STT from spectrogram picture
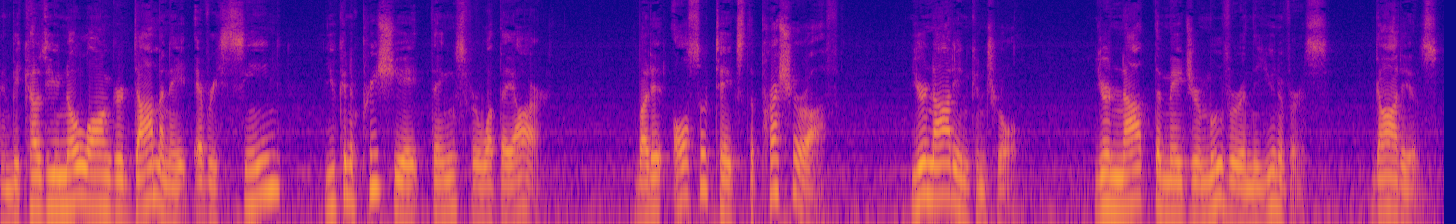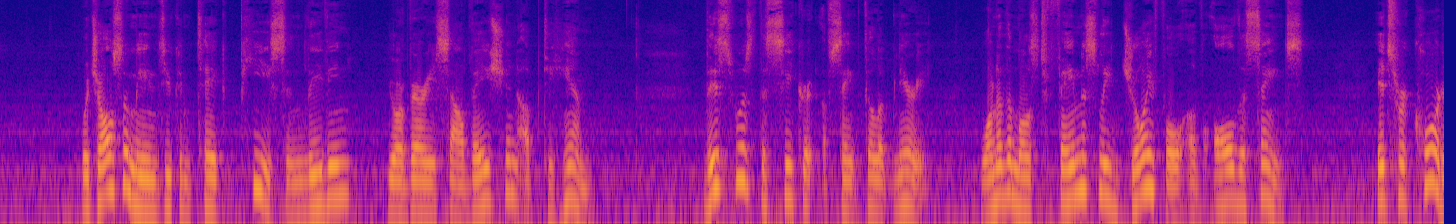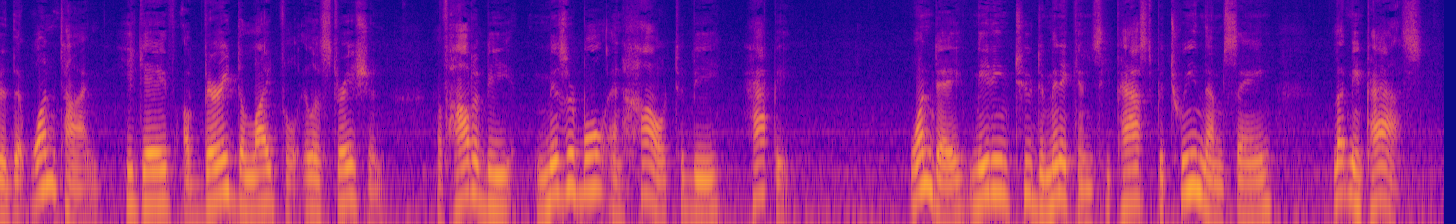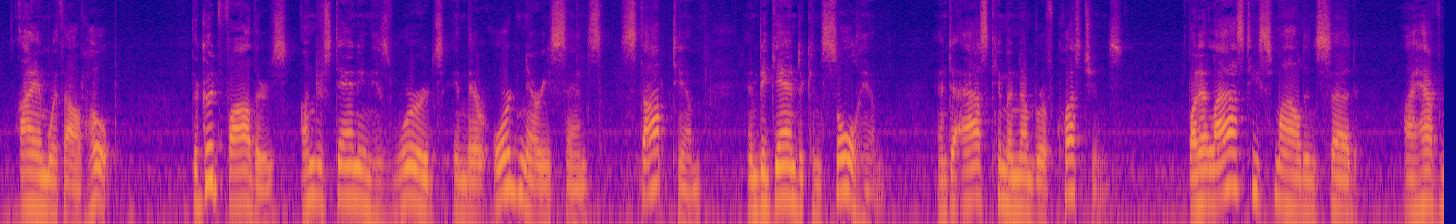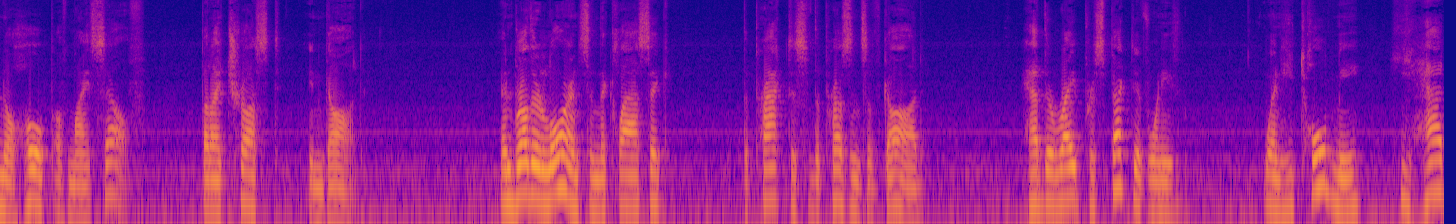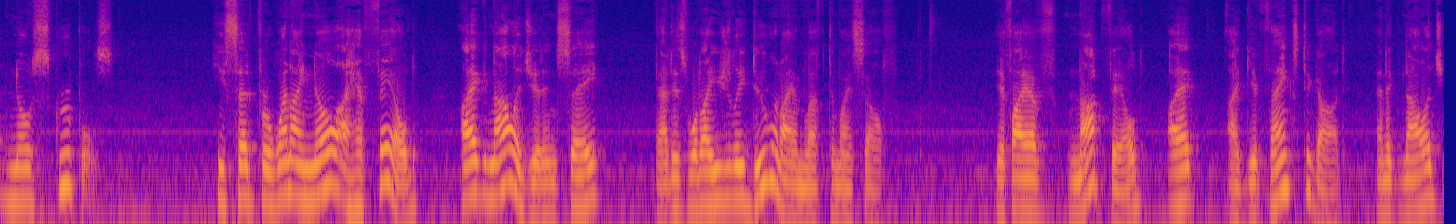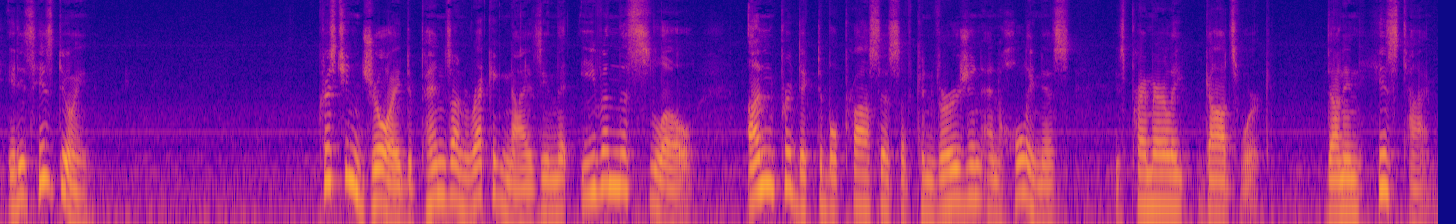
And because you no longer dominate every scene, you can appreciate things for what they are. But it also takes the pressure off. You're not in control. You're not the major mover in the universe. God is. Which also means you can take peace in leaving your very salvation up to Him. This was the secret of St. Philip Neri, one of the most famously joyful of all the saints. It's recorded that one time he gave a very delightful illustration of how to be miserable and how to be happy. One day, meeting two Dominicans, he passed between them, saying, Let me pass. I am without hope. The good fathers, understanding his words in their ordinary sense, stopped him and began to console him and to ask him a number of questions. But at last he smiled and said, I have no hope of myself, but I trust in God. And Brother Lawrence in the classic The Practice of the Presence of God had the right perspective when he when he told me he had no scruples. He said, For when I know I have failed, I acknowledge it and say, That is what I usually do when I am left to myself. If I have not failed, I, I give thanks to God and acknowledge it is His doing. Christian joy depends on recognizing that even the slow, unpredictable process of conversion and holiness is primarily God's work, done in His time,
